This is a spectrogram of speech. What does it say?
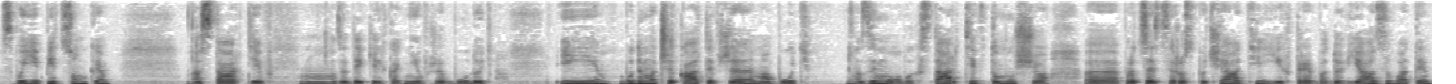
свої підсумки стартів. За декілька днів вже будуть. І будемо чекати вже, мабуть, зимових стартів, тому що е, процеси розпочаті, їх треба дов'язувати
